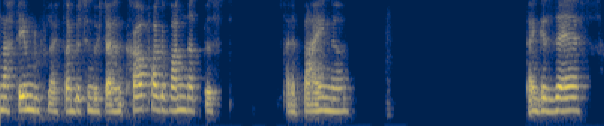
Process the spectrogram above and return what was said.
nachdem du vielleicht so ein bisschen durch deinen Körper gewandert bist, deine Beine, dein Gesäß,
